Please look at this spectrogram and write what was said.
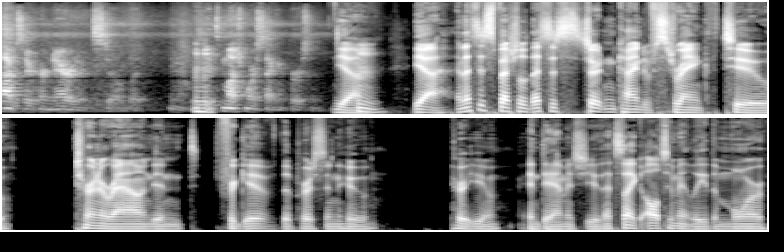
obviously her narrative is still, but you know, mm-hmm. it's much more second person. Yeah. Hmm. Yeah. And that's a special, that's a certain kind of strength to turn around and forgive the person who hurt you and damaged you. That's like ultimately the more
